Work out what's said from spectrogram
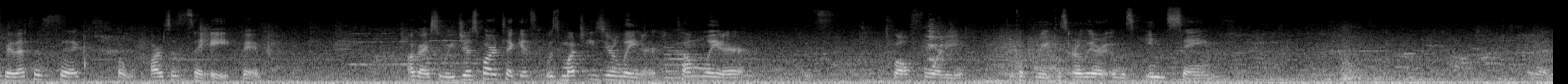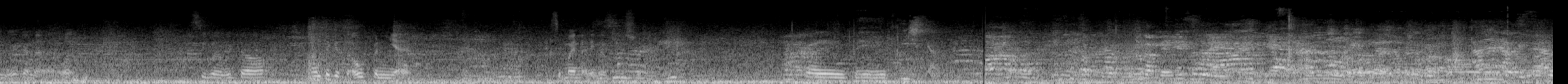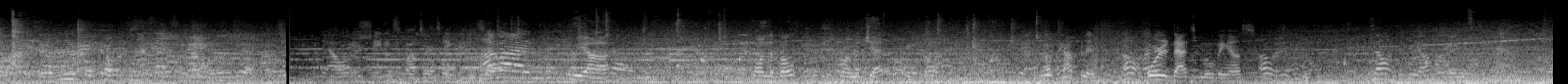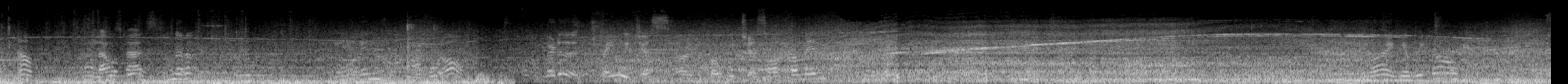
Okay, that says six, but ours doesn't say eight, babe. Okay, so we just bought our tickets. It was much easier later. Come later. It's 12:40 to Capri because earlier it was insane. And then we're gonna see where we go. I don't think it's open yet. So it might not even be sure. Hey, babe. Now all the shady spots are taken. So. We are we're on the boat, we're on the jet. What's happening? Oh, Or that's moving us. Oh. Oh. Oh, that was fast. Oh. Where did the train we just, or the boat we just saw come in? Here we go.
